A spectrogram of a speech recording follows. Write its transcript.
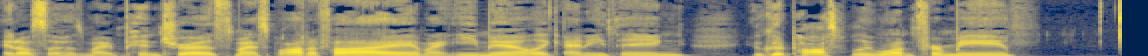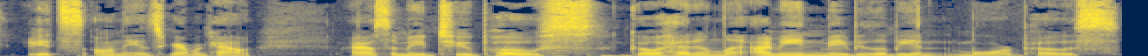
It also has my Pinterest, my Spotify, my email, like anything you could possibly want from me. It's on the Instagram account. I also made two posts. Go ahead and let, I mean, maybe there'll be more posts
